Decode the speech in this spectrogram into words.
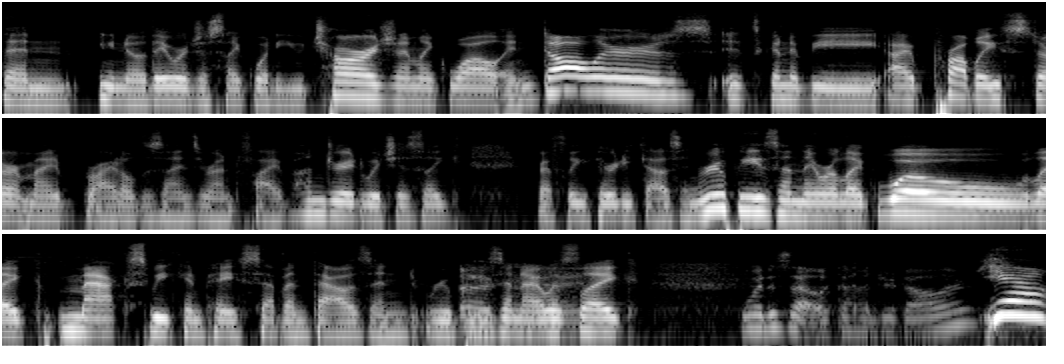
then you know they were just like what do you charge and I'm like well in dollars it's going to be I probably start my bridal designs around 500 which is like roughly 30,000 rupees and they were like whoa like max we can pay 7,000 rupees and I was like what is that? Like a hundred dollars? yeah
